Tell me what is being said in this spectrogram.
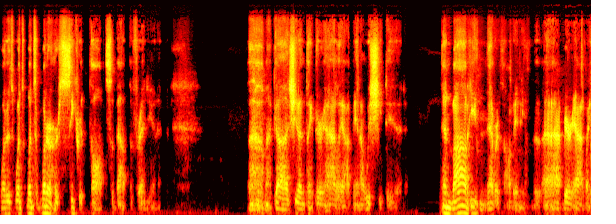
What is, what's, what's, what are her secret thoughts about the Fred unit? Oh my God, she doesn't think very highly of me, and I wish she did. And Bob, he's never thought anything uh, very highly.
